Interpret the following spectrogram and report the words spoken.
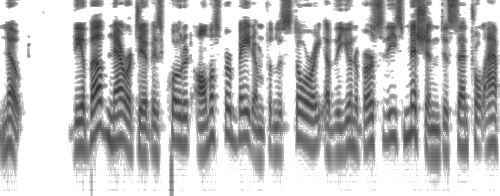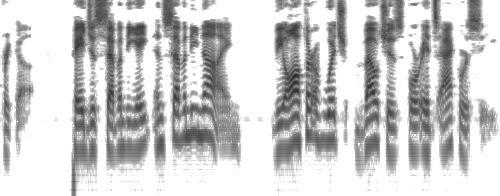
Note. The above narrative is quoted almost verbatim from the story of the University's mission to Central Africa, pages 78 and 79, the author of which vouches for its accuracy.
